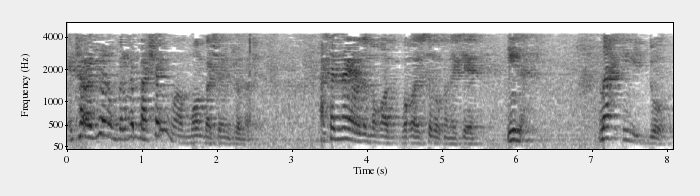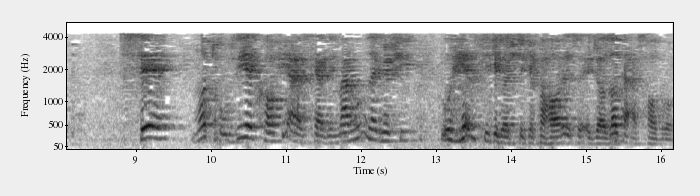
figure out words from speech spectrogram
این توجه رو بلغه بشری ما هم بشری میشون اصلا نیامده مقایسه بکنه که این وقت این دو. سه ما توضیح کافی عرض کردیم. مرحوم نجاشی او حرسی که داشته که فهارس و اجازات اصحاب رو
